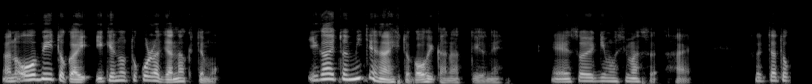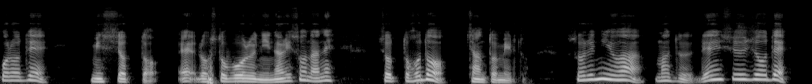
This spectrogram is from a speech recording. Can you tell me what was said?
あの、OB とか池のところじゃなくても、意外と見てない人が多いかなっていうね、えー、そういう気もします。はい。そういったところで、ミスショット、え、ロストボールになりそうなね、ショットほどちゃんと見ると。それには、まず練習場で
